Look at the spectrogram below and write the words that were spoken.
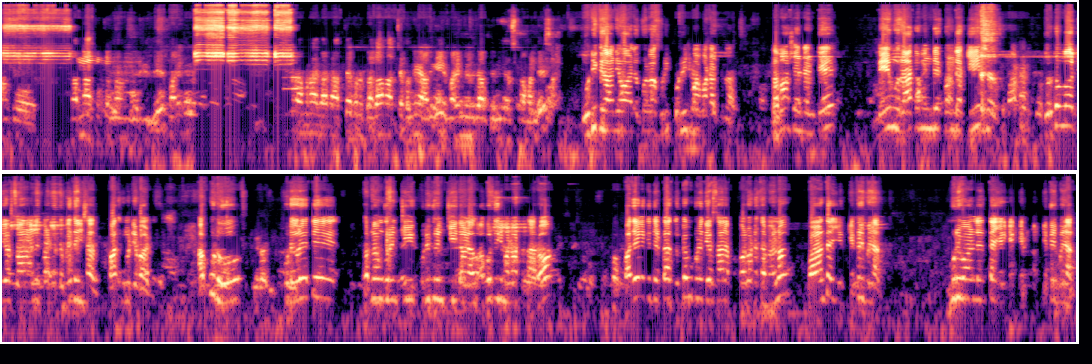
మనకు ధర్నా జరిగింది. మరి శ్రీనిరమణ గారి అర్చకుడు ప్రధాన అర్చకుడిని అడిగి మరిన్ని విధాలు తెలియజేస్తున్నామండి. గుడికి రాని వాళ్ళు కూడా గుడి గురించి మనం మాట్లాడుతున్నారు. తమాష ఏంటంటే మేము రాకముందే కొండకి దుర్గమ్మ దేవస్థానాన్ని కొంత మీద చేశారు పాత కమిటీ వాళ్ళు. అప్పుడు ఇప్పుడు ఎవరైతే ధర్మం గురించి గుడి గురించి దాని అభివృద్ధిని మాట్లాడుతున్నారో పదేళ్ళ కిందట దుర్గమ్మ గుడి దేవస్థానం పాల్గొనే సమయంలో వాళ్ళంతా ఎక్కడికి పోయినారు? గుడి వాళ్ళంతా ఎ- ఎక్కడికి పోయినారు?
